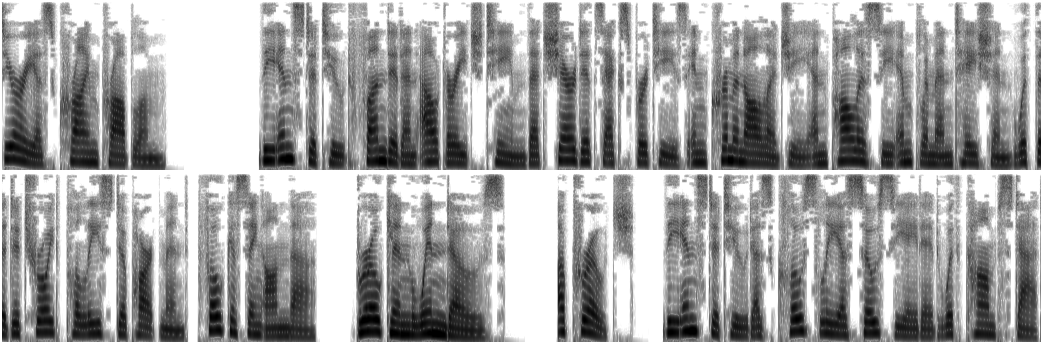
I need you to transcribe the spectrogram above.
serious crime problem. The institute funded an outreach team that shared its expertise in criminology and policy implementation with the Detroit Police Department, focusing on the «broken windows» approach. The institute is closely associated with CompStat,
